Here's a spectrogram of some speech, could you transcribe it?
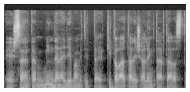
És szerintem minden egyéb, amit itt te kitaláltál és elénk tártál, azt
